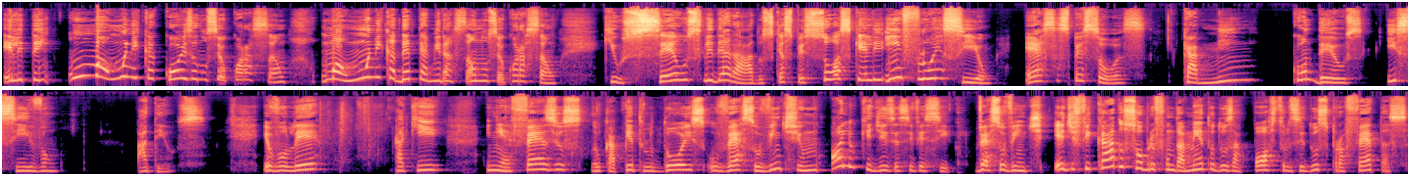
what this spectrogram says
ele tem uma única coisa no seu coração, uma única determinação no seu coração, que os seus liderados, que as pessoas que ele influenciam, essas pessoas caminhem com Deus e sirvam a Deus. Eu vou ler aqui em Efésios, no capítulo 2, o verso 21, olha o que diz esse versículo. Verso 20: Edificado sobre o fundamento dos apóstolos e dos profetas,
